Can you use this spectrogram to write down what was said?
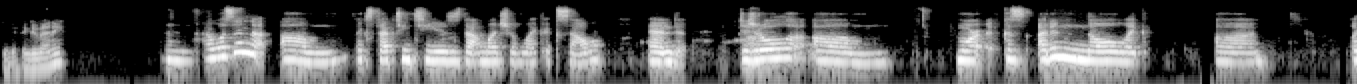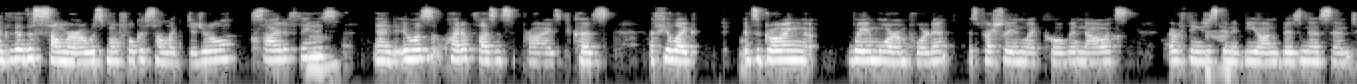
Can you think of any? Mm, I wasn't um, expecting to use that much of like Excel and digital um, more because I didn't know like uh, like the, the summer was more focused on like digital side of things mm-hmm. and it was quite a pleasant surprise because I feel like it's growing way more important, especially in like COVID now. It's everything's just going to be on business. And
